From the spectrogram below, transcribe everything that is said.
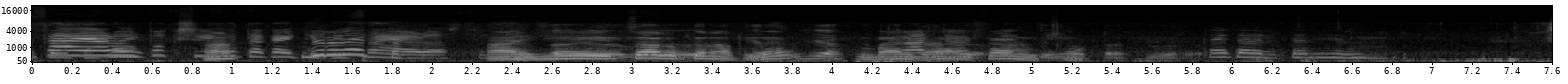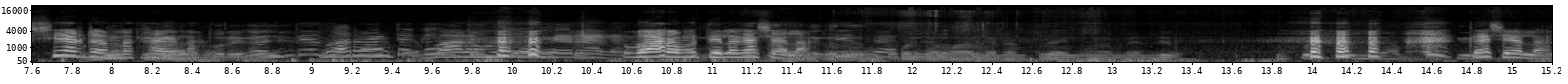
सायाळू पक्षी होता काय किती सायाळू असतो हा ही चालू कर आपलं. बारीक बारीक काढून ठेव. काय करायचं शेरडांना खायला. बारामतीला. कशाला? पूजा मामेला आणि प्रियंका मामेला देऊ. कशाला?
